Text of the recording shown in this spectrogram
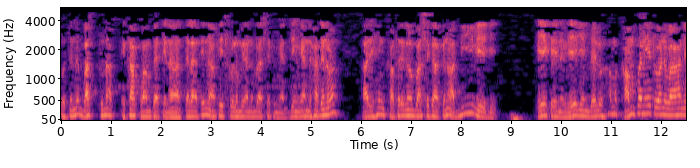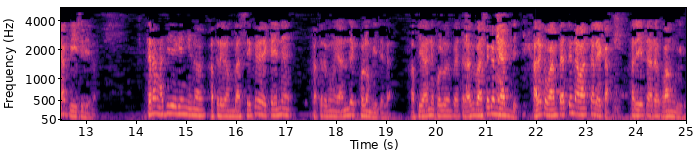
ඔතන බස් තුනක් එකක් වම් පැත්තේ නවත්තලා තියෙන අපි කොළඹ යන බස් එක මැද්දෙන් යන්න හදනවා. හරිහෙන් කතරගම බස් එකක් වෙන අදී වේගයෙන්. ඒක එන වේගයෙන් බැලුවහම කම්පණයට වන වාහනයක් වීසි වෙනවා. තරම් අදී වේගයෙන් එන කතරගම බස් එක ඒක එන්නේ කතරගම යන්නේ කොළඹ ඉඳලා. අපි යන්නේ කොළඹ පැත්තට අපි බස් එක මැද්දේ. අරක වම් පැත්තේ නවත්තලා එකක්. හරියට අර වංගුවේ.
